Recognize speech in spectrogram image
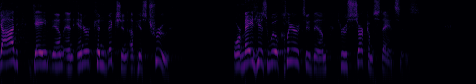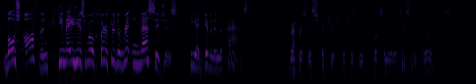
God gave them an inner conviction of his truth or made his will clear to them through circumstances. Most often, he made his will clear through the written messages he had given in the past. Referenced as scriptures, which was the books in the Old Testament, the early books.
